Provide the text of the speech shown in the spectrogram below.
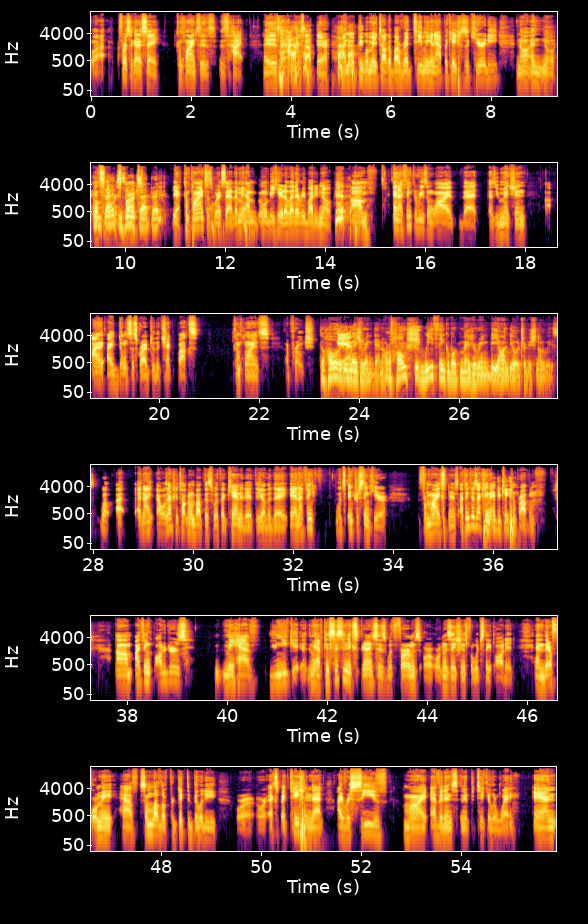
well, well first i gotta say compliance is is hot it is the hotness out there. I know people may talk about red teaming and application security, you know, and you know, compliance is where it's at, right? Yeah, compliance is where it's at. Let me, I'm going to be here to let everybody know. Um, and I think the reason why that, as you mentioned, I, I don't subscribe to the checkbox compliance approach. So how are and, you measuring then, or how should we think about measuring beyond the old traditional ways? Well, I, and I, I was actually talking about this with a candidate the other day, and I think what's interesting here, from my experience, I think there's actually an education problem. Um, I think auditors may have unique, they may have consistent experiences with firms or organizations for which they audit, and therefore may have some level of predictability or, or expectation that I receive my evidence in a particular way. And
